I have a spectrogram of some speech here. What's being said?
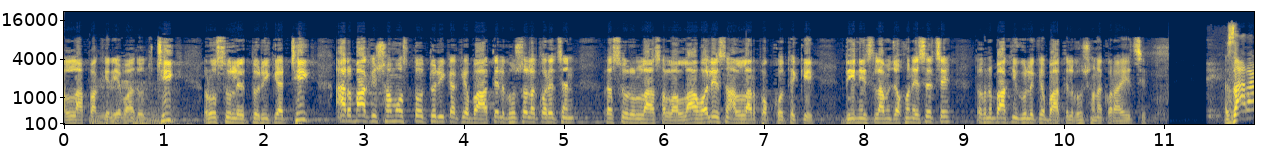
আল্লাহ পাকের এবাদত ঠিক, রসুলের তরিকা ঠিক, আর বাকি সমস্ত তরিকাকে বাতিল ঘোষণা করেছেন রসুল্লাহ সাল্লাহ আলী আল্লাহর পক্ষ থেকে। দিন ইসলাম যখন এসেছে, তখন বাকিগুলোকে বাতিল ঘোষণা করা হয়েছে। যারা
